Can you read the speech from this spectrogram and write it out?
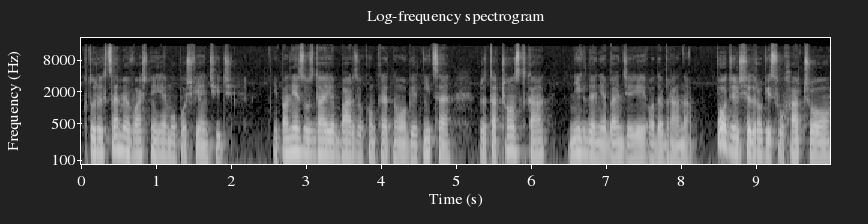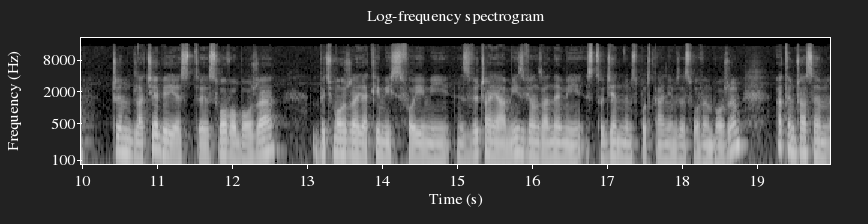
który chcemy właśnie Jemu poświęcić. I Pan Jezus daje bardzo konkretną obietnicę, że ta cząstka nigdy nie będzie jej odebrana. Podziel się, drogi słuchaczu, czym dla Ciebie jest Słowo Boże, być może jakimiś swoimi zwyczajami związanymi z codziennym spotkaniem ze Słowem Bożym, a tymczasem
